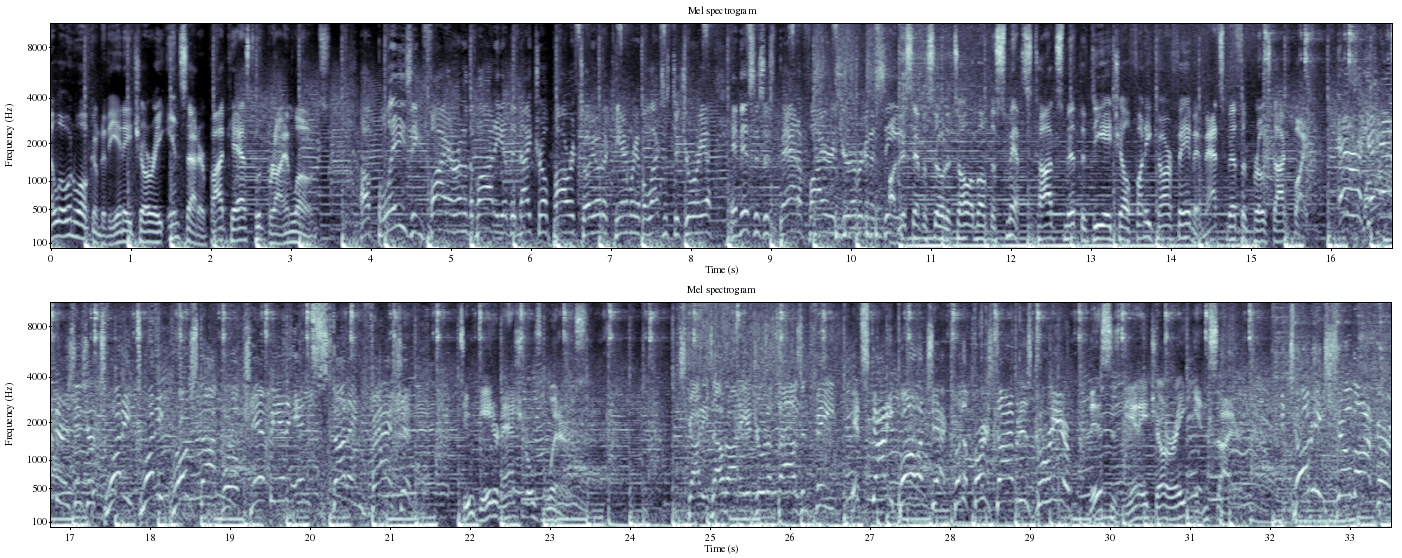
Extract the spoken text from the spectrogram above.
Hello and welcome to the NHRA Insider Podcast with Brian Lohnes. A blazing fire under the body of the nitro-powered Toyota Camry of Alexis DeJoria, and this is as bad a fire as you're ever going to see. On this episode, it's all about the Smiths. Todd Smith of DHL Funny Car fame and Matt Smith of Pro Stock Bike. Erica Enders is your 2020 Pro Stock World Champion in stunning fashion. Two Gatornationals winners. Scotty's out on Andrew at a thousand feet. It's Scotty Pollacheck for the first time in his career. This is the NHRA Insider. Tony Schumacher.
